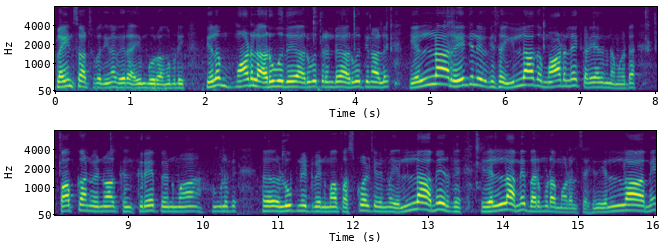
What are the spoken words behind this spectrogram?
ப்ளைன் ஷார்ட்ஸ் பார்த்தீங்கன்னா வெறும் ஐம்பது ரூபாங்க. இப்படி இதெல்லாம் மாடல் அறுபது அறுபத்தி ரெண்டு அறுபத்தி நாலு எல்லா ரேஞ்சிலும் இருக்குது சார் இல்லாத மாடலே கிடையாதுங்க நம்மக்கிட்ட பாப்கார்ன் வேணுமா? கிரேப் வேணுமா? உங்களுக்கு லூப் நெட் வேணுமா? ஃபஸ்ட் குவாலிட்டி வேணுமா? எல்லாமே இருக்குது இது எல்லாமே பர்முடா மாடல் சார் இது எல்லாமே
